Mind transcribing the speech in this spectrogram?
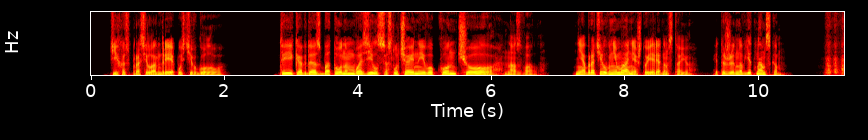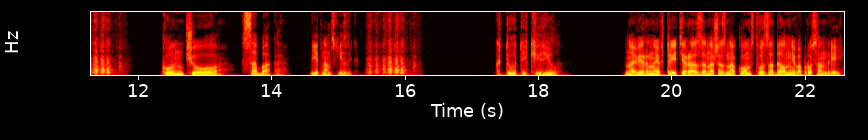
— тихо спросил Андрей, опустив голову. Ты, когда с батоном возился, случайно его Кончоо назвал. Не обратил внимания, что я рядом стою. Это же на вьетнамском. Кончоо — собака. Вьетнамский язык. «Кто ты, Кирилл?» Наверное, в третий раз за наше знакомство задал мне вопрос Андрей.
